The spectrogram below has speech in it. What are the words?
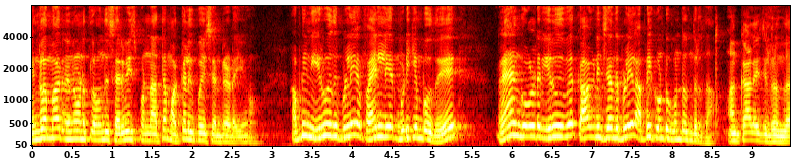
எங்களை மாதிரி நிறுவனத்தில் வந்து சர்வீஸ் பண்ணாதான் மக்களுக்கு போய் சென்றடையும். அப்படின்னு இருபது பிள்ளைய ஃபைனல் இயர் முடிக்கும்போது ரேங்க் ஹோல்டர் இருபது பேர் காகனிச்சு சேர்ந்த பிள்ளைகள் அப்படி கொண்டு கொண்டு வந்துருந்தான். காலேஜில் இருந்தா?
